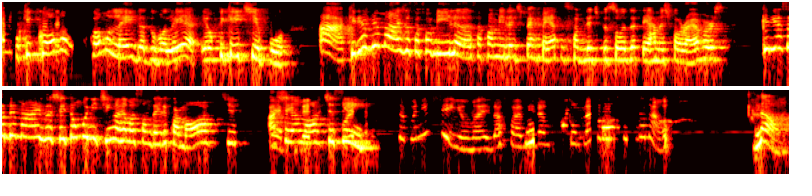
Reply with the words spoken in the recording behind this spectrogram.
É, porque como, como leiga do rolê, eu fiquei tipo, ah, queria ver mais dessa família, essa família de perpétuos, essa família de pessoas eternas, forevers. Queria saber mais, achei tão bonitinho a relação dele com a morte. Achei a porque- morte assim. é bonitinho, mas a família é completamente disfuncional. Não.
